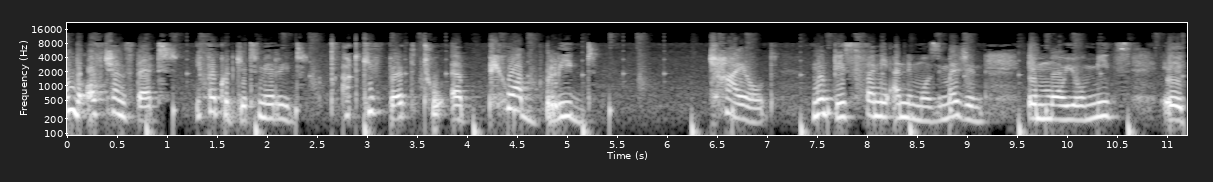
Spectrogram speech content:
on the off chance that if I could get married, I'd give birth to a pure breed child. Not these funny animals. Imagine a moyo meets a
